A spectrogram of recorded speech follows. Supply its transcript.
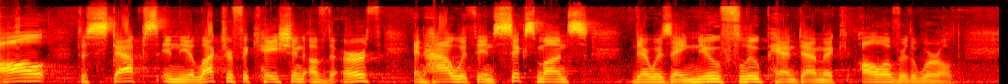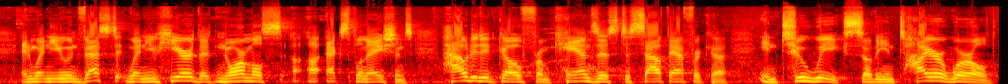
all the steps in the electrification of the earth and how within six months, there was a new flu pandemic all over the world. And when you invest, when you hear the normal uh, explanations, how did it go from Kansas to South Africa in two weeks? So the entire world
